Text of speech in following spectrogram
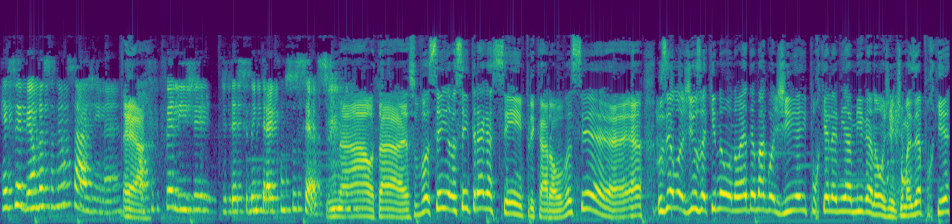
recebendo essa mensagem, né? É. Eu fico feliz de, de ter sido entregue com sucesso. Não, tá. Você, você entrega sempre, Carol. Você. É, é, os elogios aqui não, não é demagogia e porque ela é minha amiga, não, gente. Mas é porque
